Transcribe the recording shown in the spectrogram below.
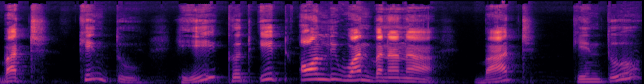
বাট কিন্তু he could eat only one banana but কিন্তু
